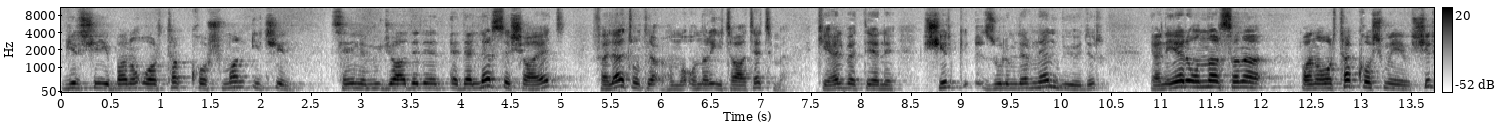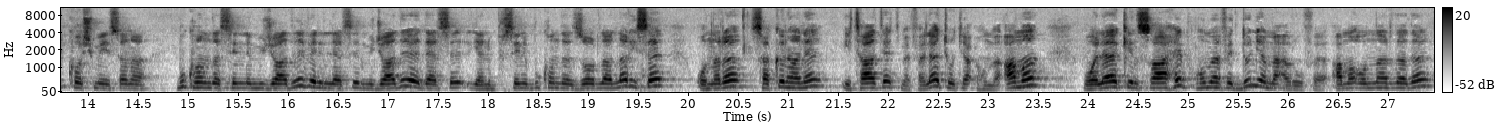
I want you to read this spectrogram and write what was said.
bir şeyi bana ortak koşman için seninle mücadele ederlerse şayet فَلَا تُطِعْهُمَا Onlara itaat etme. Ki elbette yani şirk zulümlerin en büyüğüdür. Yani eğer onlar sana bana ortak koşmayı, şirk koşmayı sana bu konuda seninle mücadele verirlerse, mücadele ederse yani seni bu konuda zorlarlar ise onlara sakın hani itaat etme. فَلَا تُتِعْهُمَ Ama وَلَاكِنْ صَاحِبْهُمَ فِي الدُّنْيَا مَعْرُوفَ Ama onlarda da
